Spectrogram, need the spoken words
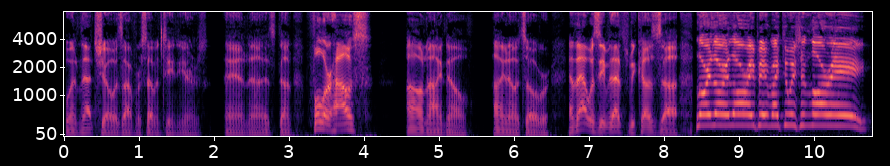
when that show is on for 17 years and uh, it's done. Fuller House. Oh, no, I know. I know it's over. And that was even that's because uh, Lori, Lori, Lori, pay my tuition, Lori.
